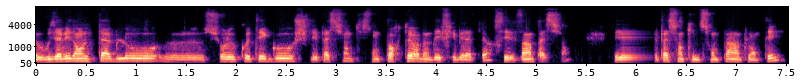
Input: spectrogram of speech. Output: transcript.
vous avez dans le tableau, euh, sur le côté gauche, les patients qui sont porteurs d'un défibrillateur, c'est 20 patients. Et les patients qui ne sont pas implantés,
